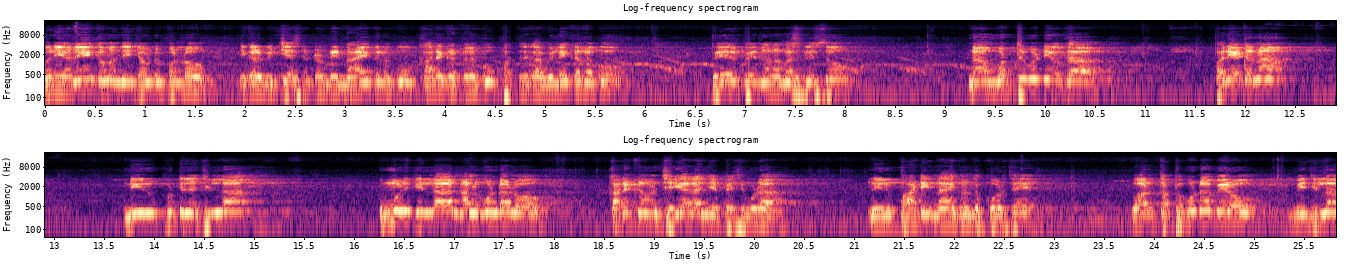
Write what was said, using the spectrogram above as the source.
మరి అనేక మంది చౌటుప్పల్లో ఇక్కడ విచ్చేసినటువంటి నాయకులకు కార్యకర్తలకు పత్రికా విలేకరులకు పేరు పేరున నమస్కరిస్తూ నా మొట్టమొదటి ఒక పర్యటన నేను పుట్టిన జిల్లా ఉమ్మడి జిల్లా నల్గొండలో కార్యక్రమం చేయాలని చెప్పేసి కూడా నేను పార్టీ నాయకులతో కోరితే వారు తప్పకుండా మీరు మీ జిల్లా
